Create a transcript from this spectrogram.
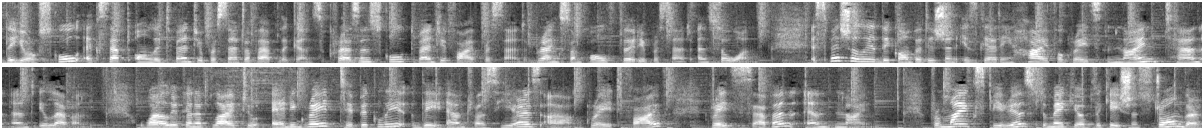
the York School accept only 20% of applicants, Crescent School 25%, Branksome Hall 30%, and so on. Especially the competition is getting high for grades 9, 10, and 11. While you can apply to any grade, typically the entrance years are grade 5, grade 7, and 9. From my experience, to make your application stronger,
